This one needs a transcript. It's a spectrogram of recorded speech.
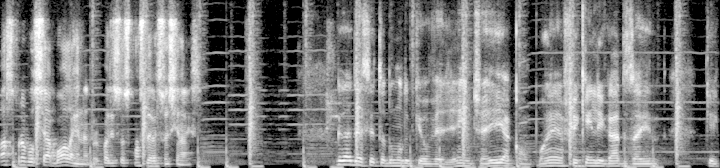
passo para você a bola, Renan, para fazer suas considerações finais. Agradecer todo mundo que ouve a gente aí, acompanha, fiquem ligados aí que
